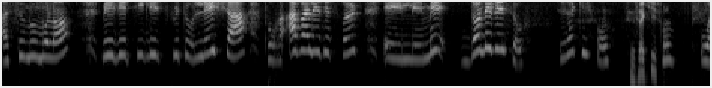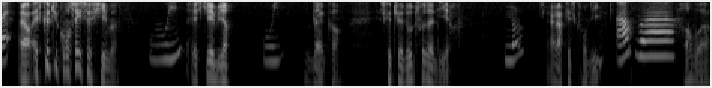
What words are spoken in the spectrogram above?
à ce moment-là, mais ils utilisent plutôt les chats pour avaler des trucs et ils les mettent dans des vaisseaux. C'est ça qu'ils font. C'est ça qu'ils font? Ouais, Alors, est-ce que tu conseilles ce film? Oui, Est-ce qu'il est bien? Oui, D'accord. Est-ce que tu as d'autres choses à dire? Non. Alors, qu'est-ce qu'on dit? Au revoir. Au revoir.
